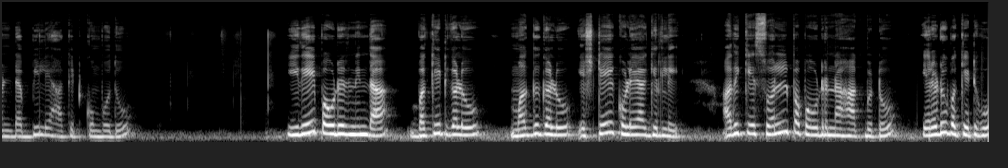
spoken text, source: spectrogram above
ಒಂದು ಡಬ್ಬಿಲಿ ಹಾಕಿಟ್ಕೊಬೋದು. ಇದೇ ಪೌಡರ್ನಿಂದ ಬಕೆಟ್ಗಳು, ಮಗ್ಗಳು ಎಷ್ಟೇ ಕೊಳೆಯಾಗಿರಲಿ, ಅದಕ್ಕೆ ಸ್ವಲ್ಪ ಪೌಡ್ರನ್ನ ಹಾಕ್ಬಿಟ್ಟು ಎರಡೂ ಬಕೆಟ್ಗೂ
